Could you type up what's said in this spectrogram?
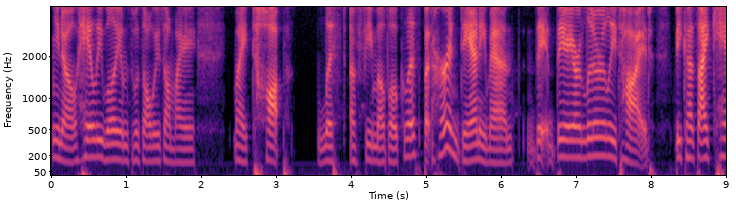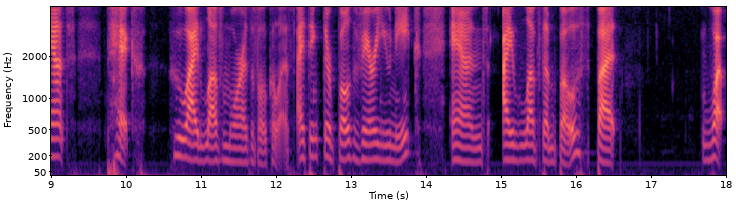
you know, Hayley Williams was always on my my top list of female vocalists, but her and Danny, man, they they are literally tied because I can't pick who I love more as a vocalist. I think they're both very unique and I love them both, but what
